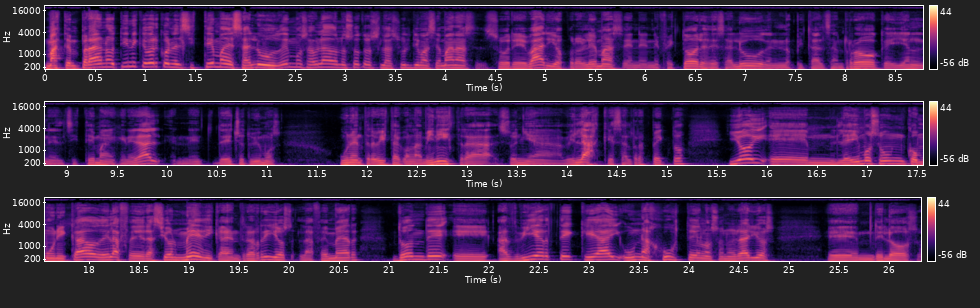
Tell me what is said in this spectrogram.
más temprano, tiene que ver con el sistema de salud. Hemos hablado nosotros las últimas semanas sobre varios problemas en, efectores de salud, en el Hospital San Roque y en el sistema en general. De hecho, tuvimos una entrevista con la ministra Sonia Velázquez al respecto. Y hoy em, leímos un comunicado de la Federación Médica de Entre Ríos, la FEMER, donde eh, advierte que hay un ajuste en los honorarios em, de los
